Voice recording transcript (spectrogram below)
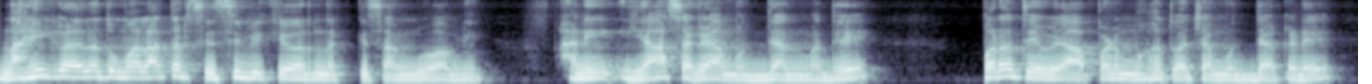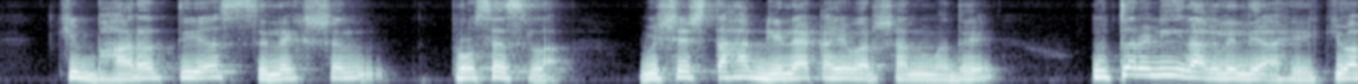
नाही कळलं तुम्हाला तर सी सी बी केवर नक्की सांगू आम्ही. आणि या सगळ्या मुद्द्यांमध्ये परत येऊया आपण महत्त्वाच्या मुद्द्याकडे की भारतीय सिलेक्शन प्रोसेसला विशेषत गेल्या काही वर्षांमध्ये उतरणी लागलेली आहे किंवा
